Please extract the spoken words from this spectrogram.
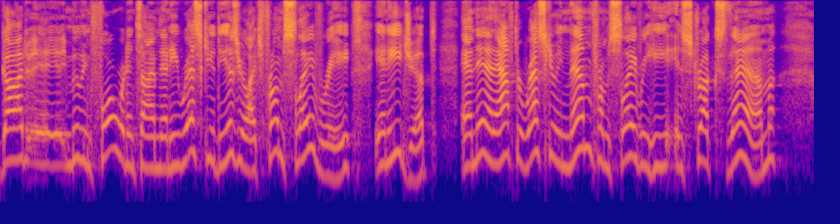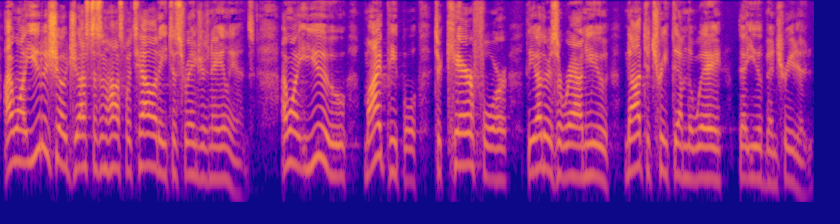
God, uh, moving forward in time, then he rescued the Israelites from slavery in Egypt. And then after rescuing them from slavery, he instructs them I want you to show justice and hospitality to strangers and aliens. I want you, my people, to care for the others around you, not to treat them the way that you have been treated.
